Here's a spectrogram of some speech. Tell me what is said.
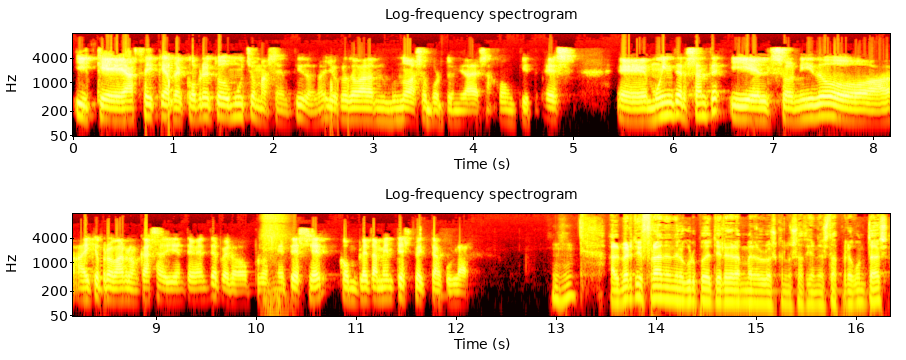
y que hace que recobre todo mucho más sentido. ¿no? Yo creo que va a dar nuevas oportunidades a HomeKit. Es eh, muy interesante y el sonido hay que probarlo en casa, evidentemente, pero promete ser completamente espectacular. Alberto y Fran en el grupo de Telegram eran los que nos hacían estas preguntas.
